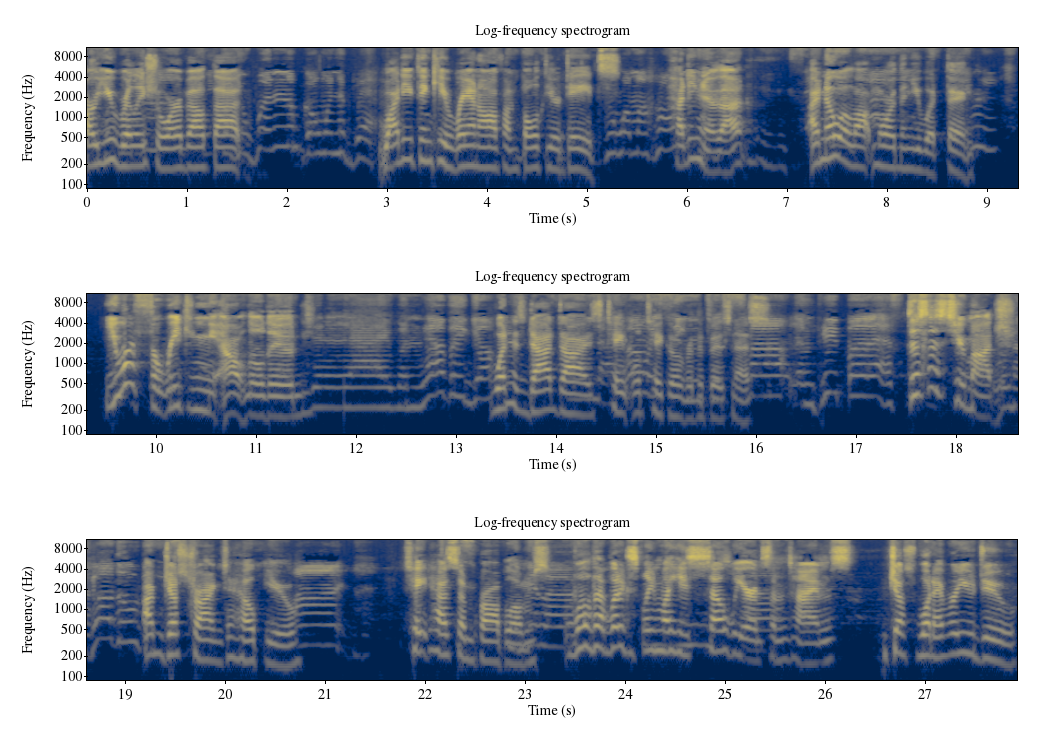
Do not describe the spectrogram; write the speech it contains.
Are you really sure about that? Why do you think he ran off on both your dates? How do you know that? I know a lot more than you would think. You are freaking me out, little dude. When his dad dies, Tate will take over the business. This is too much. I'm just trying to help you. Tate has some problems. Well, that would explain why he's so weird sometimes. Just whatever you do,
